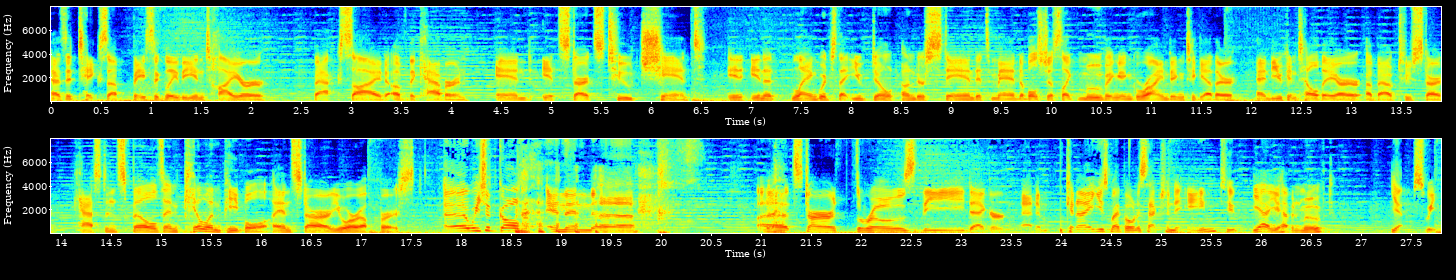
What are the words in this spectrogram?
as it takes up basically the entire backside of the cavern. And it starts to chant in, in a language that you don't understand. Its mandibles just like moving and grinding together. And you can tell they are about to start casting spells and killing people. And Star, you are up first. Uh, we should go. and then uh, uh, Star throws the dagger at him. Can I use my bonus action to aim too? Yeah, you haven't moved. Yeah, sweet.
